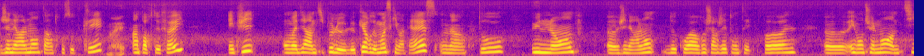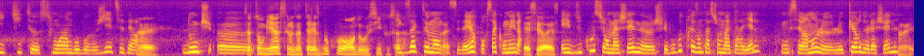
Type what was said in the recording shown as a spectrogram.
Généralement, tu as un trousseau de clés, Ouais. un portefeuille, et puis, on va dire un petit peu le, le cœur de moi, ce qui m'intéresse. On a un couteau, une lampe, euh, généralement de quoi recharger ton téléphone, euh, éventuellement un petit kit soins, bobologie, etc. Ouais. Donc, euh, Ça tombe bien, ça nous intéresse beaucoup en rando aussi, tout ça. exactement, Ouais. c'est d'ailleurs pour ça qu'on est là. Et c'est vrai. Et du coup, sur ma chaîne, euh, je fais beaucoup de présentations matérielles. Donc, c'est vraiment le, le cœur de la chaîne. Ouais.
